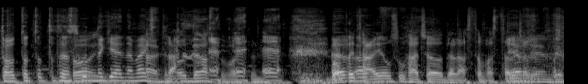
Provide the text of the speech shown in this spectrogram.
To, to, to, to ten To- słynny GNM Extra. Tak, od The Last of Us. Bo E, pytają słuchacze o The Last of Us cały Ja czas. Wiem, wiem.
